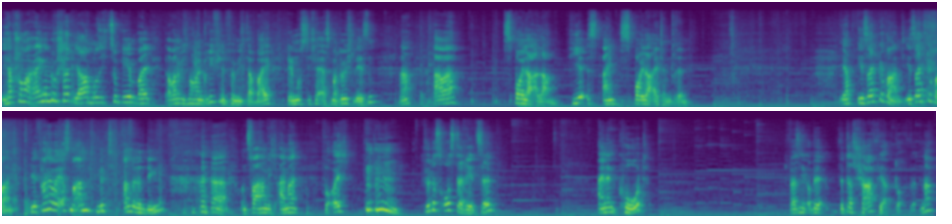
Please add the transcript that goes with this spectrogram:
Ich habe schon mal reingeluschert, ja, muss ich zugeben, weil da war nämlich noch ein Briefchen für mich dabei. Den musste ich ja erstmal durchlesen. Na? Ne? Aber Spoiler-Alarm. Hier ist ein Spoiler-Item drin. Ja, ihr seid gewarnt, ihr seid gewarnt. Wir fangen aber erstmal an mit anderen Dingen. Und zwar habe ich einmal für euch für das Osterrätsel einen Code. Ich weiß nicht, ob ihr. Wird das scharf? Ja, doch, wird, ne?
